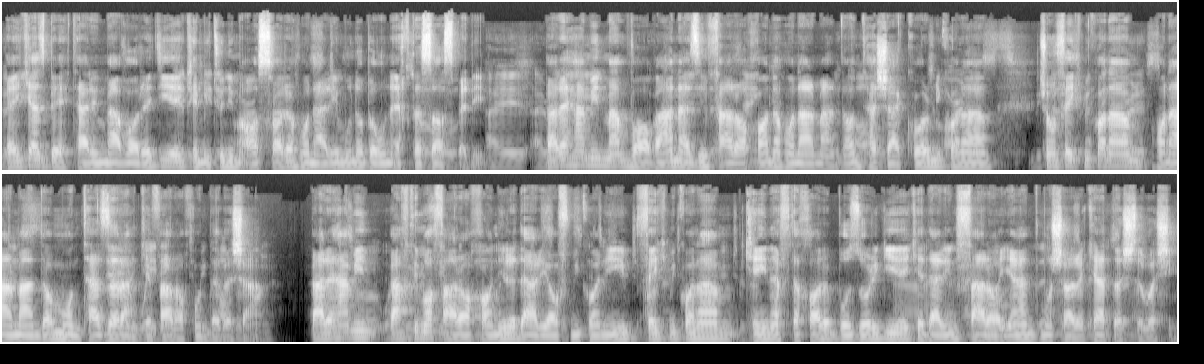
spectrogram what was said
و یکی از بهترین مواردیه که می‌تونیم آثار هنریمون رو به اون اختصاص بدیم. برای همین من واقعا از این فراخان هنرمندان تشکر می‌کنم. چون فکر می‌کنم هنرمندان منتظرن که فراخونده بشن برای همین وقتی ما فراخانی رو دریافت می‌کنیم فکر می‌کنم که این افتخار بزرگیه که در این فرایند مشارکت داشته باشیم.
